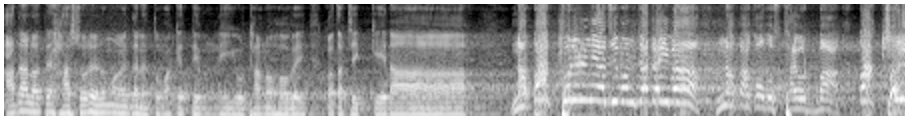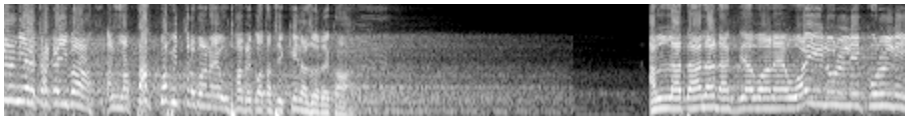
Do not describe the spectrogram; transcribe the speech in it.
আদালতে হাসরের ময়দানে তোমাকে তেমনি ওঠানো হবে। কথা ঠিক কেনা নাপাক শরীর নিয়ে জীবন কাটাইবা, নাপাক অবস্থায় উঠবা, পাক শরীর নিয়ে কাটাইবা, আল্লাহ পাক পবিত্র বানায় উঠাবে। কথা ঠিক কিনা জোরে কার আল্লাহ তাআলা ডাক দেয়া বলে ওয়াইলুল্লি কুল্লি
